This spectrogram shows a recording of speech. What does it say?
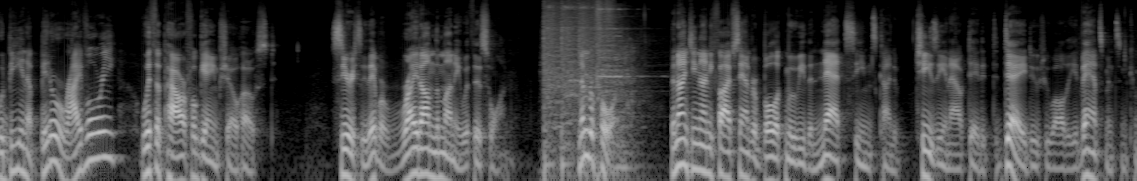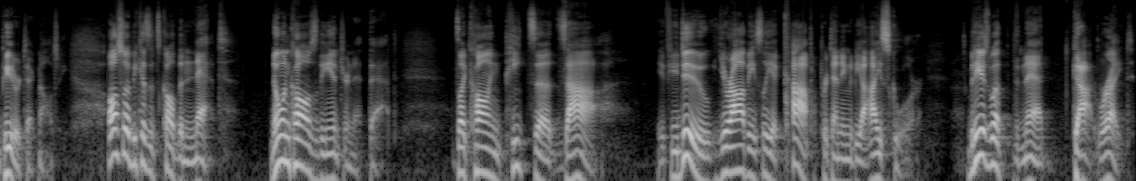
would be in a bitter rivalry with a powerful game show host. Seriously, they were right on the money with this one. Number four, the 1995 Sandra Bullock movie The Net seems kind of cheesy and outdated today due to all the advancements in computer technology. Also because it's called The Net. No one calls the internet that. It's like calling pizza za. If you do, you're obviously a cop pretending to be a high schooler. But here's what The Net got right.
